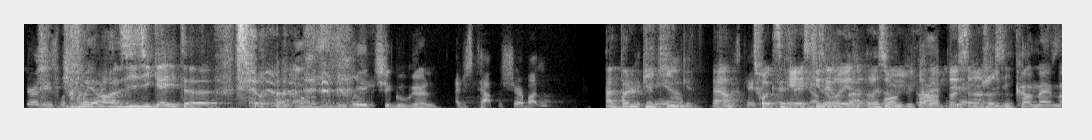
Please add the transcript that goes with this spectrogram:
Share these with Il pourrait y avoir un Zizi Gate euh, sur chez Google. I just tap the share button. Apple Picking. Hein je crois que c'est fait est-ce qu'ils ont exprès Oh le putain, problème Apple des singes aussi quand même.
